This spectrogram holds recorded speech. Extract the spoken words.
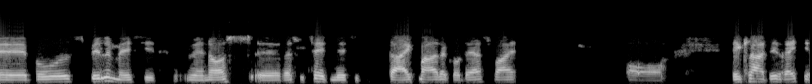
Øh, både spillemæssigt, men også øh, resultatmæssigt. Der er ikke meget, der går deres vej. Og det er klart, det er et rigtig,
